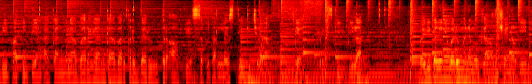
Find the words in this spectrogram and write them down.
Diva TV yang akan mengabarkan kabar terbaru terupdate seputar Lesti Kejora dan Rizky Bilar bagi kalian yang baru menemukan channel ini,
